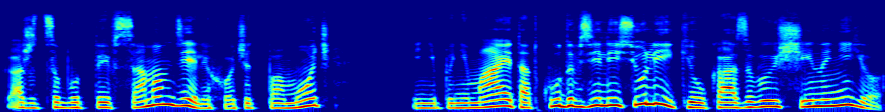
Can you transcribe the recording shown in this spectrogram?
Кажется, будто и в самом деле хочет помочь и не понимает, откуда взялись улики, указывающие на нее.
